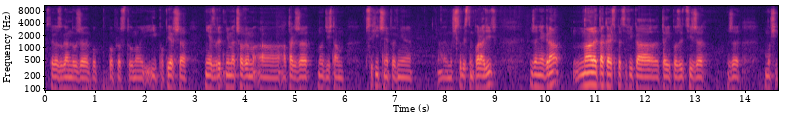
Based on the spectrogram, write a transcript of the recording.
z tego względu, że po, po prostu no, i po pierwsze nie jest w rytmie meczowym, a, a także no, gdzieś tam psychicznie pewnie y, musi sobie z tym poradzić, że nie gra. No ale taka jest specyfika tej pozycji, że, że musi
